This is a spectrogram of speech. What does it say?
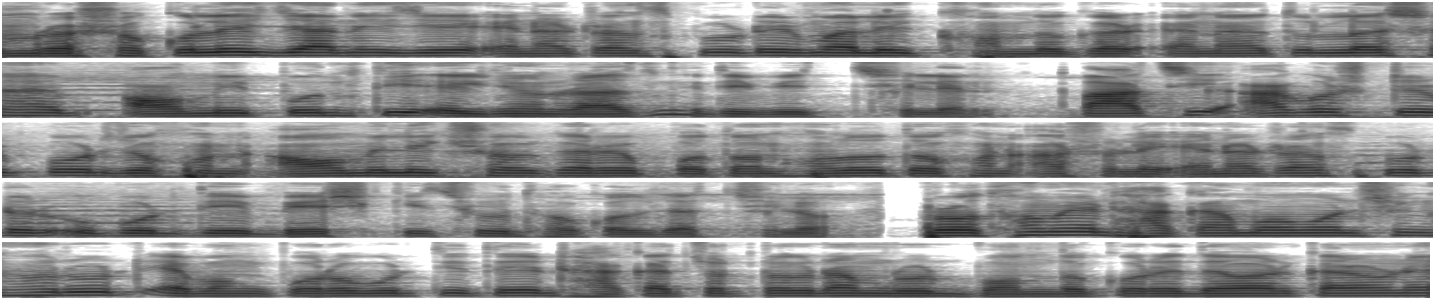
আমরা সকলেই জানি যে এনা ট্রান্সপোর্টের মালিক খন্দকার এনায়তুল্লাহ সাহেব আওয়ামীপন্থী একজন রাজনীতিবিদ ছিলেন। পাঁচই আগস্টের পর যখন আওয়ামী লীগ সরকারের পতন হলো, তখন আসলে এনা ট্রান্সপোর্টের উপর দিয়ে বেশ কিছু ধকল যাচ্ছিল। প্রথমে ঢাকা ময়মনসিংহ রুট এবং পরবর্তীতে ঢাকা চট্টগ্রাম রুট বন্ধ করে দেওয়ার কারণে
